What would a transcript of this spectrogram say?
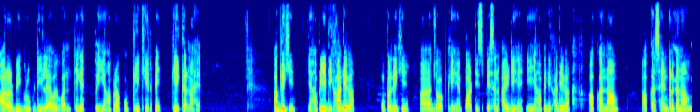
R R B group D level one ठीक है? तो यहाँ पर आपको क्लिक हियर पे क्लिक करना है। अब देखिए, यहाँ पे ये दिखा देगा। ऊपर देखिए जो आपकी है पार्टिसिपेशन आईडी है, ये यहाँ पे दिखा देगा। आपका नाम, आपका सेंटर का नाम,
